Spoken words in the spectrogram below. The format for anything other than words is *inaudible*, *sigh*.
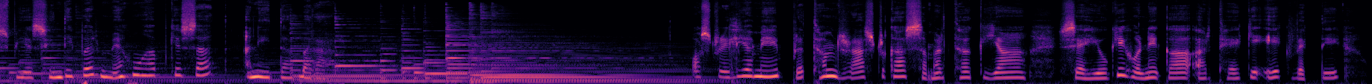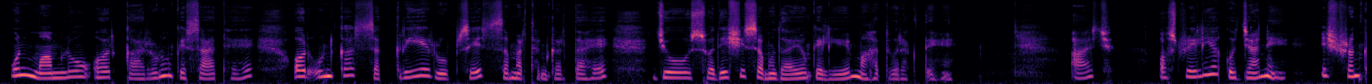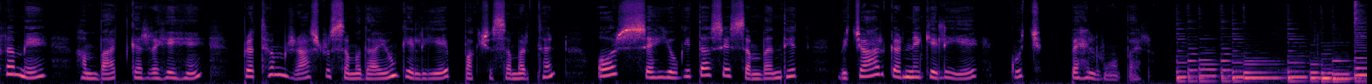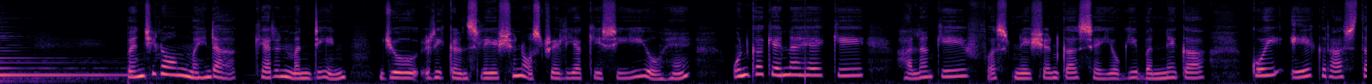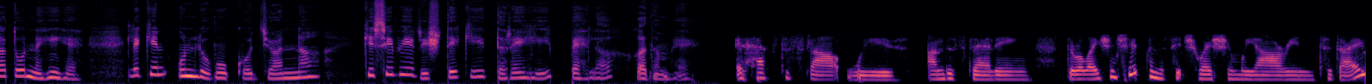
S Hindi पर मैं हूँ आपके साथ अनीता बरार। ऑस्ट्रेलिया में प्रथम राष्ट्र का समर्थक या सहयोगी होने का अर्थ है कि एक व्यक्ति उन मामलों और कारणों के साथ है और उनका सक्रिय रूप से समर्थन करता है, जो स्वदेशी समुदायों के लिए महत्व रखते हैं। आज ऑस्ट्रेलिया को जाने इस श्रृंखला में हम बात कर रहे हैं प्रथम राष्ट्र समुदायों के लिए पक्ष समर्थन और सहयोगिता से संबंधित विचार करने के लिए कुछ पहलुओं पर। पंजीनोंग महिला कैरन मंडीन, जो रिकन्सलेशन ऑस्ट्रेलिया की सीईओ हैं, उनका कहना है कि हालाँकि फ़र्स्ट नेशन का सहयोगी बनने का कोई एक रास्ता तो नहीं है, लेकिन उन लोगों को जानना किसी भी रिश्ते की तरह ही पहला कदम है It has to start with understanding the relationship and the situation we are in today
